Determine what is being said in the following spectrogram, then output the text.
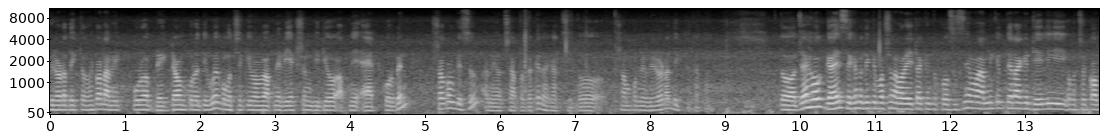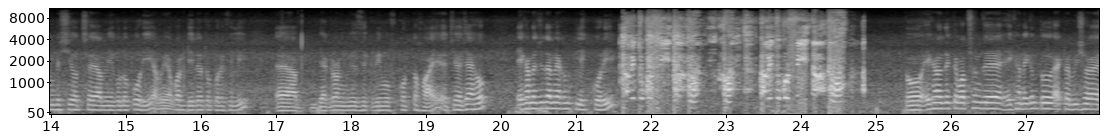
ভিডিওটা দেখতে থাকুন। আমি পুরো ব্রেকডাউন করে দিব এবং হচ্ছে কীভাবে আপনি রিয়াকশন ভিডিও আপনি অ্যাড করবেন। সকল কিছু আমি হচ্ছে আপনাদেরকে দেখাচ্ছি। তো, সম্পূর্ণ ভিডিওটা দেখতে থাকুন। তো যাই হোক গাইস এখানে দেখতে পাচ্ছেন আমার এটা কিন্তু প্রসেসিং আমি কিন্তু এর আগে ডেলি হচ্ছে কম বেশি হচ্ছে আমি এগুলো করি। আমি আবার ডিলেটও করে ফেলি। ব্যাকগ্রাউন্ড মিউজিক রিমুভ করতে হয়। যে যাই হোক, এখানে যদি আমি এখন ক্লিক করি. তো এখানে দেখতে পাচ্ছেন যে এখানে কিন্তু একটা বিষয়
